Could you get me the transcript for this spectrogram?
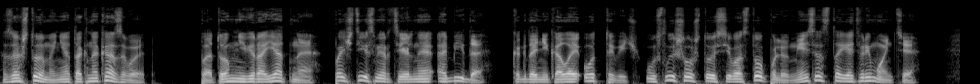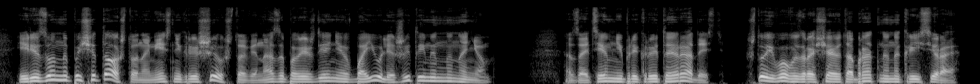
За что меня так наказывают? Потом невероятная, почти смертельная обида, когда Николай Оттович услышал, что Севастополю месяц стоять в ремонте. И резонно посчитал, что наместник решил, что вина за повреждения в бою лежит именно на нем. Затем неприкрытая радость, что его возвращают обратно на крейсера.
